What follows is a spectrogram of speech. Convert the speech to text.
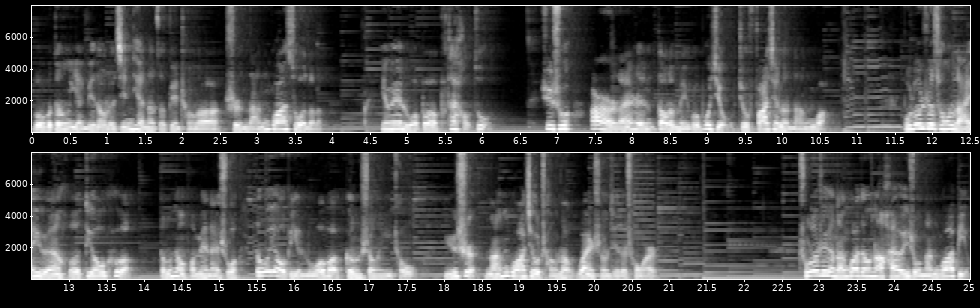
萝卜灯演变到了今天呢，则变成了是南瓜做的了，因为萝卜不太好做。据说爱尔兰人到了美国不久就发现了南瓜，不论是从来源和雕刻。等等方面来说，都要比萝卜更胜一筹。于是，南瓜就成了万圣节的宠儿。除了这个南瓜灯呢，还有一种南瓜饼。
